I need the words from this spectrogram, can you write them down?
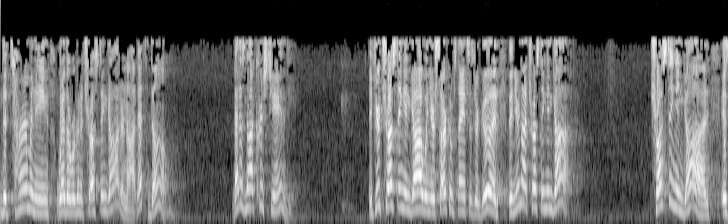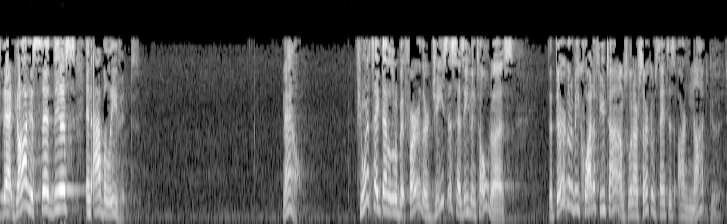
determining whether we're going to trust in God or not. That's dumb. That is not Christianity. If you're trusting in God when your circumstances are good, then you're not trusting in God. Trusting in God is that God has said this and I believe it. Now, if you want to take that a little bit further, Jesus has even told us that there are going to be quite a few times when our circumstances are not good.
